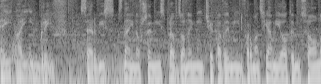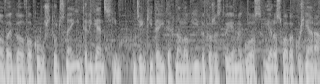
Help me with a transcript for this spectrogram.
AI in Brief, serwis z najnowszymi, sprawdzonymi, ciekawymi informacjami o tym, co nowego wokół sztucznej inteligencji. Dzięki tej technologii wykorzystujemy głos Jarosława Kuźniara.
